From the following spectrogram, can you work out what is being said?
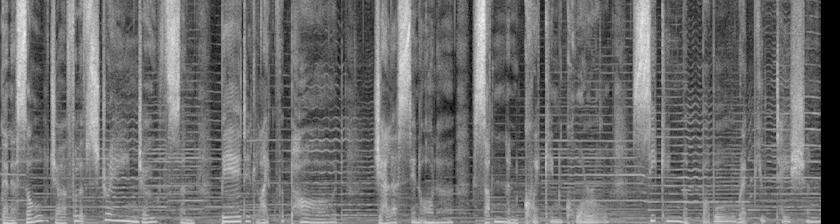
Then a soldier full of strange oaths and bearded like the pard, jealous in honour, sudden and quick in quarrel, seeking the bubble reputation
